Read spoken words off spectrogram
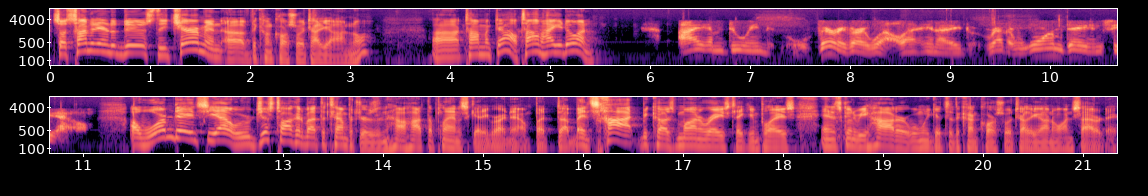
So it's time to introduce the chairman of the Concorso Italiano, uh, Tom McDowell. Tom, how you doing? I am doing very, very well in a rather warm day in Seattle. A warm day in Seattle. We were just talking about the temperatures and how hot the planet's getting right now. But, uh, it's hot because Monterey is taking place, and it's going to be hotter when we get to the Concorso Italiano on Saturday.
